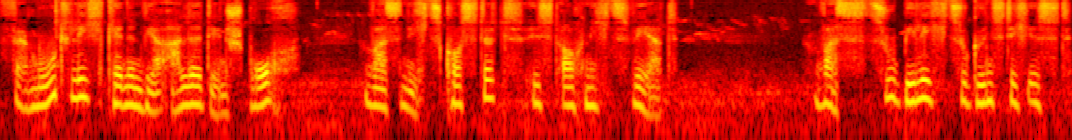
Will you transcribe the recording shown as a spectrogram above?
Vermutlich kennen wir alle den Spruch, was nichts kostet, ist auch nichts wert. Was zu billig, zu günstig ist,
